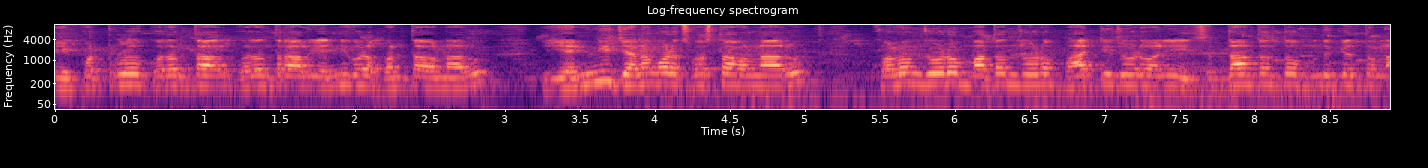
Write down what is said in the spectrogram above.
ఈ కుట్రలు కుదంతాలు కుదంతరాలు ఇవన్నీ కూడా పనుతూ ఉన్నారు. ఇవన్నీ జనం కూడా చూస్తూ ఉన్నారు. కులం చూడడం మతం చూడడం పార్టీ చూడడం అని సిద్ధాంతంతో ముందుకెళ్తున్న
